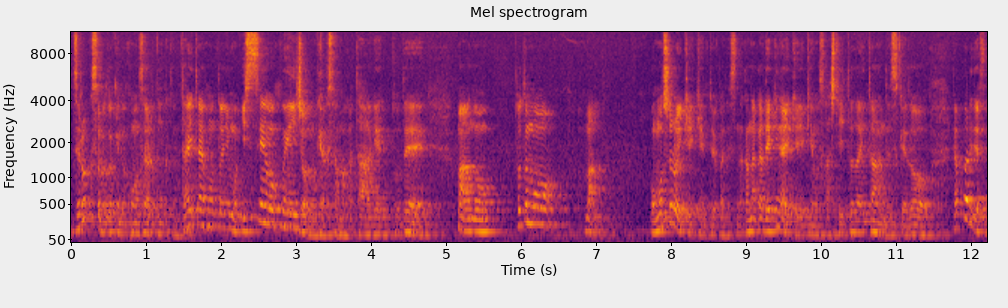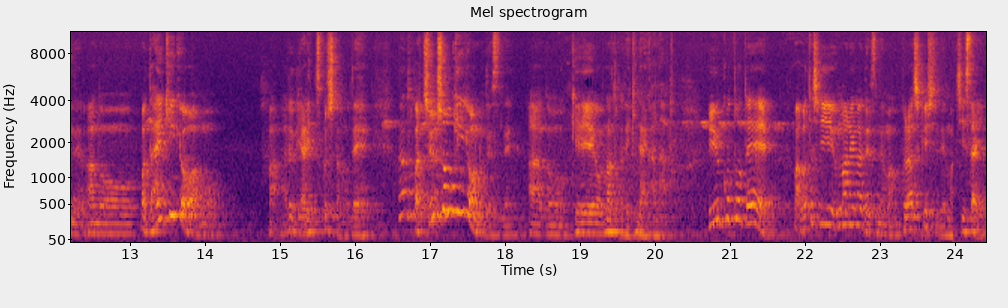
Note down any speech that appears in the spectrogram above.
ゼロックスの時のコンサルティングって大体本当にもう1000億円以上のお客様がターゲットで、まあ、あのとても、まあ、面白い経験というかですねなかなかできない経験をさせていただいたんですけどやっぱりですねあの、まあ、大企業はもう、まあ、ある程度やり尽くしたのでなんとか中小企業のですねあの経営をなんとかできないかなと。いうことで、まあ、私生まれがですね、まあ、倉敷市で小さい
